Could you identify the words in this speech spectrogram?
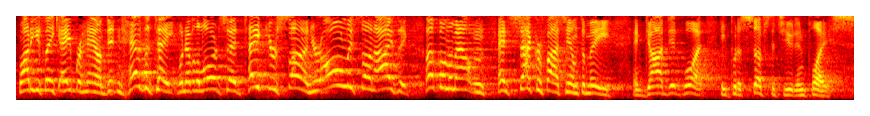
Why do you think Abraham didn't hesitate whenever the Lord said, take your son, your only son Isaac, up on the mountain and sacrifice him to me? And God did what? He put a substitute in place.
